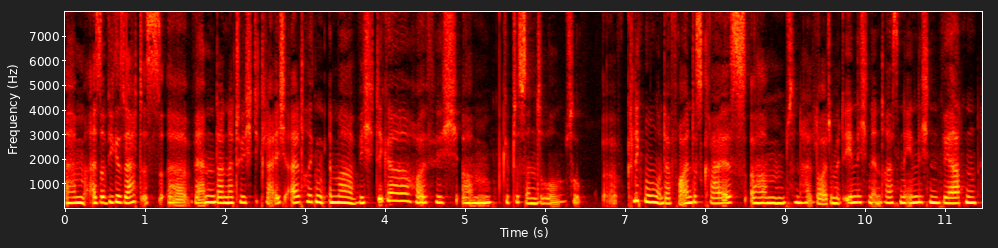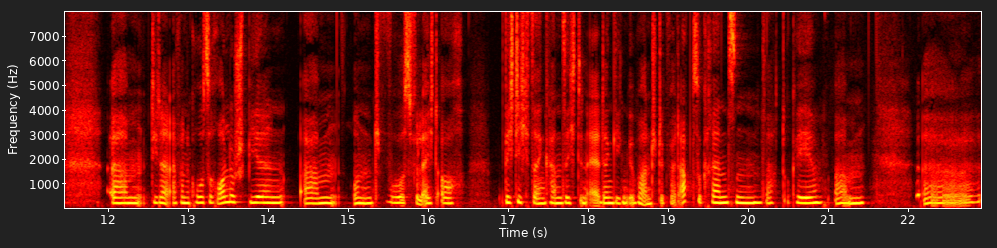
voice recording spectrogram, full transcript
ähm, also wie gesagt, es äh, werden dann natürlich die Gleichaltrigen immer wichtiger. Häufig ähm, gibt es dann so, so äh, Klicken und der Freundeskreis ähm, sind halt Leute mit ähnlichen Interessen, ähnlichen Werten, ähm, die dann einfach eine große Rolle spielen ähm, und wo es vielleicht auch wichtig sein kann, sich den Eltern gegenüber ein Stück weit abzugrenzen, sagt, okay, ähm, äh,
